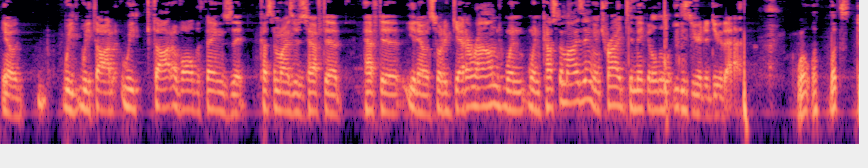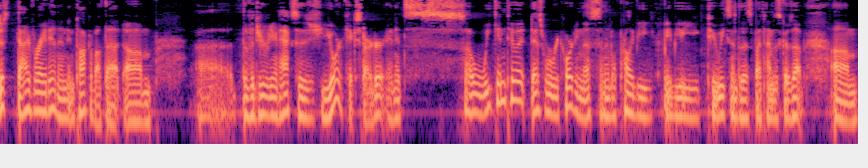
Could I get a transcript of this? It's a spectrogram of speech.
you know, we, we thought, we thought of all the things that customizers have to, have to, you know, sort of get around when, when customizing and tried to make it a little easier to do that. Well, let- let's just dive right in and, and talk about that. Um, uh, the Vitruvian Hacks is your Kickstarter, and it's a week into it as we're recording this, and it'll probably be maybe two weeks into this by the time this goes up. Um,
